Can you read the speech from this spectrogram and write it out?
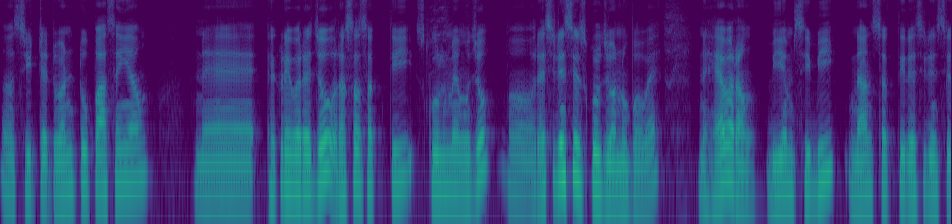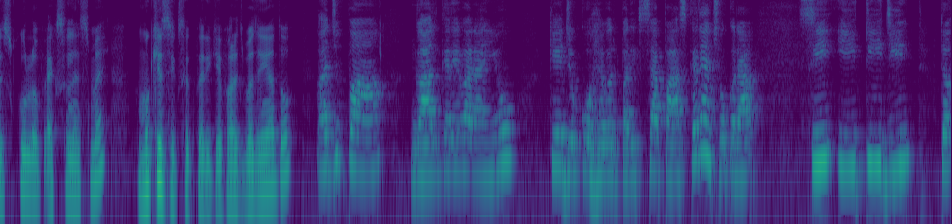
C TET one two pass आहीं आऊं ने हिकिड़े वरे जो रस शक्ति स्कूल में मुंहिंजो रेसिडेंशियल स्कूल जो अनुभव आहे ने हेवर आऊं बी एम सी बी ज्ञान शक्ति रेसिडेंशियल स्कूल ऑफ एक्सलेंस में मुख्य शिक्षक तरीके फर्ज बजायां थो अॼु पां ॻाल्हि करे वारा आहियूं की जेको हेवर परीक्षा पास કર્યા છોકરા सीईटी जी त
